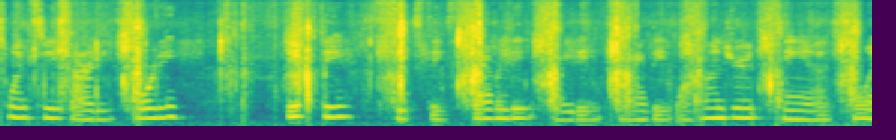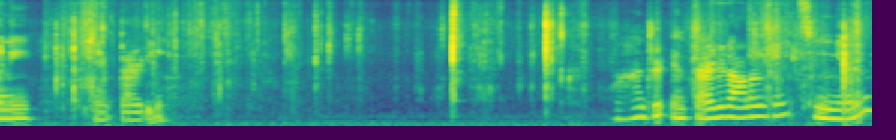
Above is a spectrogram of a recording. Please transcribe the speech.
20 30 40 50 60 70 80 90 100 10 20 and 30 $130.10.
